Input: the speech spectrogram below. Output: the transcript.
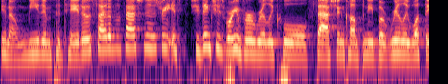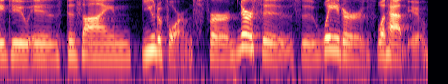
you know, meat and potato side of the fashion industry. It's she thinks she's working for a really cool fashion company, but really what they do is design uniforms for nurses, uh, waiters, what have you.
